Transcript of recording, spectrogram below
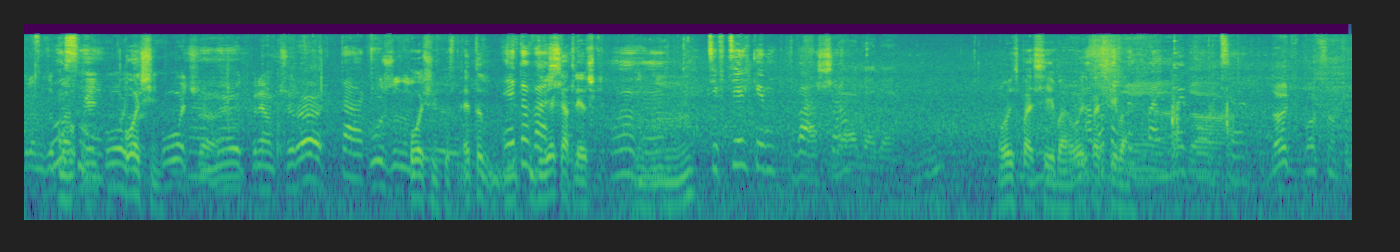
Прям Вкусный? запах- Очень. Очень. Мы вот прям вчера Так, ужинали. Очень вкусно. Это, это две ваше. котлетки. Мгм. Тефтельки ваша. Да, да, да. Ой, спасибо, ой, а спасибо. Давайте по центру,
